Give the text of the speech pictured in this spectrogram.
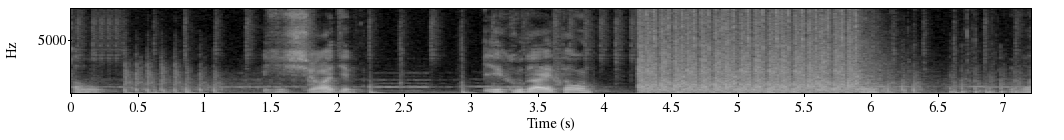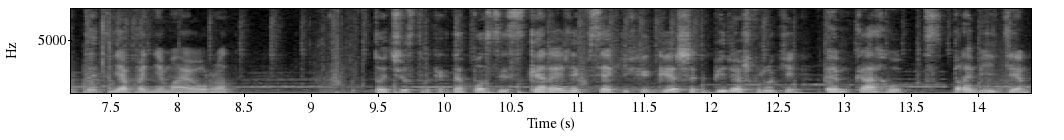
Оу. Еще один. И куда это он? Вот это я понимаю, урод. То чувство, когда после скорелек всяких ИГшек берешь в руки МКху с пробитием,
